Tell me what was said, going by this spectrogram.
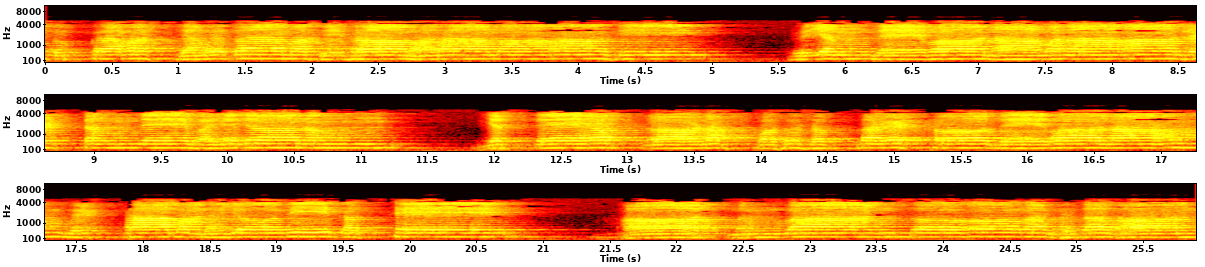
तेजोऽसि शुक्रमस्य मृतमसि धामनामासि प्रियम् देवानामना दृष्टम् देवयजानम्। यस्ते अप्राणः पशुशब्दविष्ठो देवानाम् विष्ठामनुयो वीतस्थे आत्मन्वान् सोमभृतवान्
